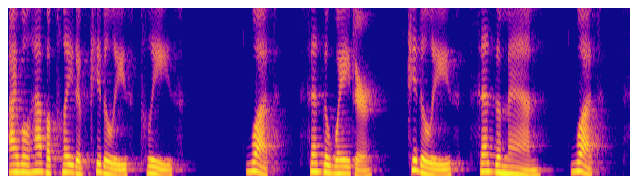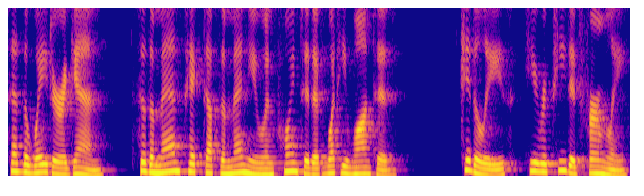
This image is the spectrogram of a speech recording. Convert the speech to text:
I will have a plate of kiddies, please. What? said the waiter. Kiddies, said the man. What? said the waiter again. So the man picked up the menu and pointed at what he wanted. Kiddies, he repeated firmly.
